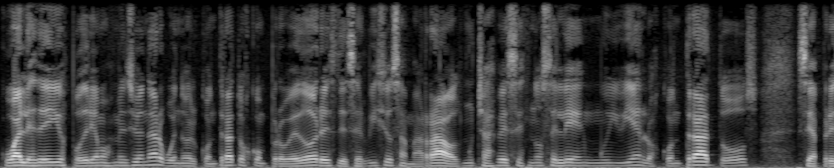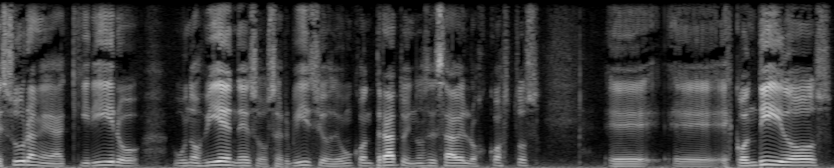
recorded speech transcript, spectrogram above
¿Cuáles de ellos podríamos mencionar? Bueno, el contratos con proveedores de servicios amarrados. Muchas veces no se leen muy bien los contratos, se apresuran en adquirir unos bienes o servicios de un contrato y no se saben los costos eh, eh, escondidos,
